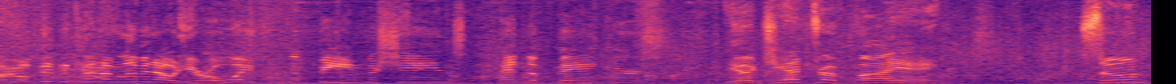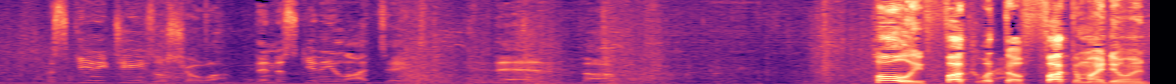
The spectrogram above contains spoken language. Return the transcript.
I don't think because I'm living out here away from the bean machines and the bankers. You're gentrifying. Soon, the skinny jeans will show up, then the skinny lattes, and then the Holy fuck, what the fuck am I doing?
